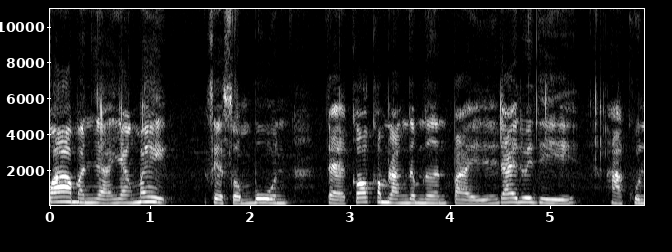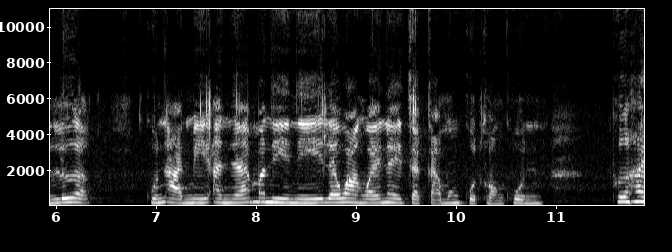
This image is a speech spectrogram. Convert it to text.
ว่ามันยังไม่เสร็จสมบูรณ์ แต่ก็กำลังดำเนินไปได้ด้วยดี หากคุณเลือก คุณอาจมีอัญมณีนี้และวางไว้ในจักรมงกุฎของคุณ เพื่อให้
